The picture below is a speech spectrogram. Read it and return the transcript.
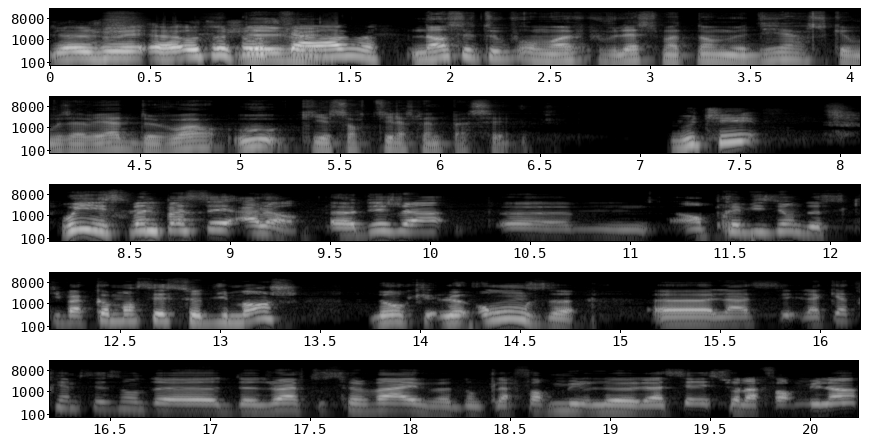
Bien joué. Euh, autre chose, Karam Non, c'est tout pour moi. Je vous laisse maintenant me dire ce que vous avez hâte de voir ou qui est sorti la semaine passée. Gucci Oui, semaine passée. Alors, euh, déjà, euh, en prévision de ce qui va commencer ce dimanche, donc le 11, euh, la, la, quatrième saison de, Drive to Survive, donc la, formule, la série sur la Formule 1,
